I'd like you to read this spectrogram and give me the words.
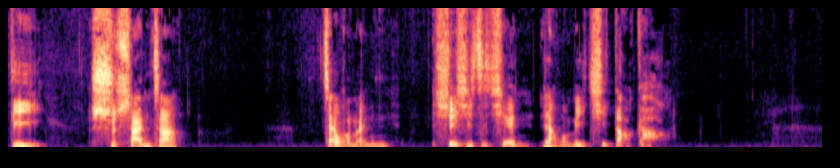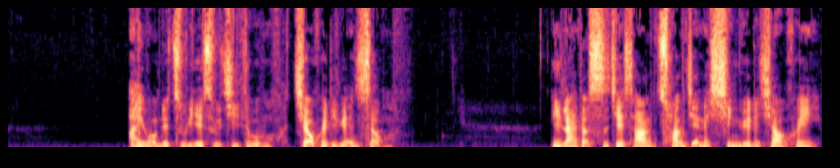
第十三章。在我们学习之前，让我们一起祷告。爱我们的主耶稣基督，教会的元首，你来到世界上，创建了新约的教会，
